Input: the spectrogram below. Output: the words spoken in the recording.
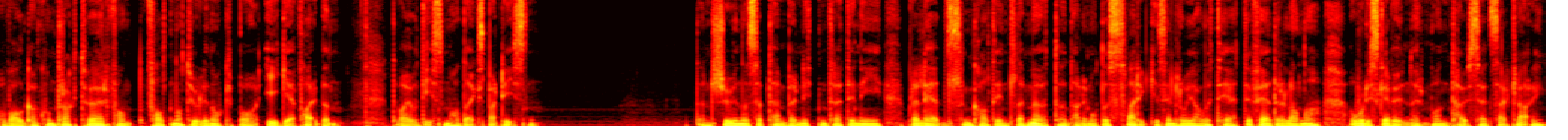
og valg av kontraktør falt naturlig nok på IG Farben, det var jo de som hadde ekspertisen. Den 7. september 1939 ble ledelsen kalt inn til et møte der de måtte sverge sin lojalitet til fedrelandet, og hvor de skrev under på en taushetserklæring.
